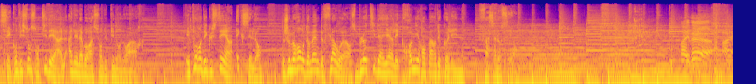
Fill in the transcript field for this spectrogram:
Ces conditions sont idéales à l'élaboration du pinot noir. Et pour en déguster un excellent, je me rends au domaine de Flowers, blotti derrière les premiers remparts de collines, face à l'océan. Hi there. Hi.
